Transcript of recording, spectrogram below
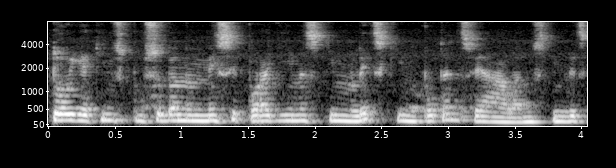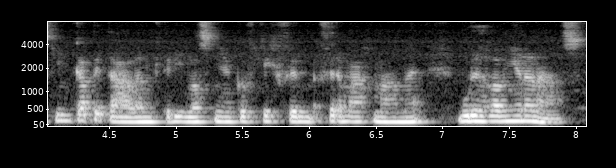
to, jakým způsobem my si poradíme s tím lidským potenciálem, s tím lidským kapitálem, který vlastně jako v těch firmách máme, bude hlavně na nás.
